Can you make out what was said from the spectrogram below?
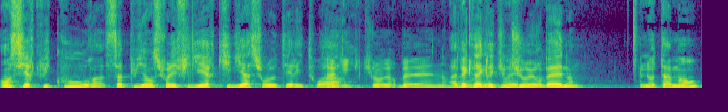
en circuit court, s'appuyant sur les filières qu'il y a sur le territoire. L'agriculture urbaine. Avec l'agriculture urbaine notamment.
